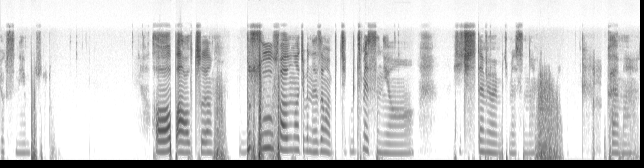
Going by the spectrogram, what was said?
Çok sinirim bozuldu. Hop altı. Bu su falan acaba ne zaman bitecek? Bitmesin ya. Hiç istemiyorum bitmesini. Karamel.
